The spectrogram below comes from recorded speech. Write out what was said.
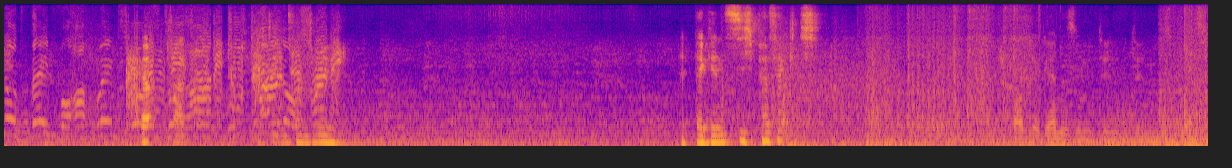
Cannot ganz wait gut. for our flames Ja. T-32 turret is ready. Ergänzt sich perfekt. Ich baue ja gerne so mit den, mit den Squads.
